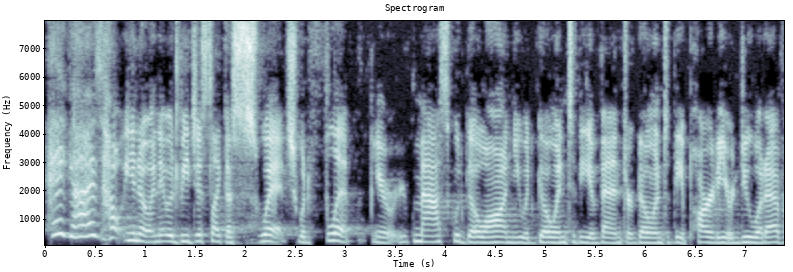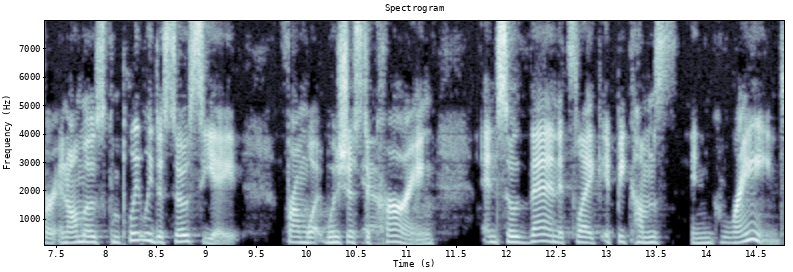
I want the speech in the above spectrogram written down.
hey guys how you know and it would be just like a switch would flip. Your, your, mask would go on. You would go into the event or go into the party or do whatever and almost completely dissociate from what was just yeah. occurring. And so then it's like it becomes ingrained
